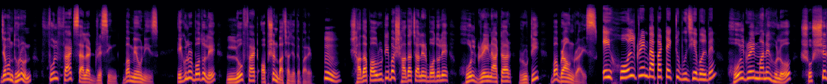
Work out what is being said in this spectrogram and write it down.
যেমন ধরুন ফুল ফ্যাট স্যালাড ড্রেসিং বা মেয়োনিজ। এগুলোর বদলে লো ফ্যাট অপশন বাছা যেতে পারে। হুম। সাদা পাউরুটি বা সাদা চালের বদলে হোল গ্রেইন আটার রুটি বা ব্রাউন রাইস এই হোল গ্রেন ব্যাপারটা একটু বুঝিয়ে বলবেন? হোল গ্রেইন মানে হল শস্যের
